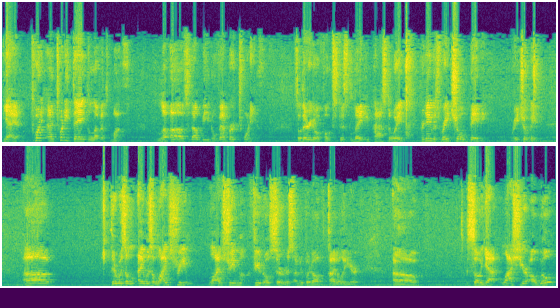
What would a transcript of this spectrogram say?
Yeah, yeah. 20, uh, 20th day, 11th month. Uh, so that would be November 20th. So there you go, folks. This lady passed away. Her name is Rachel Baby. Rachel Baby. Um, there was a it was a live stream live stream funeral service. I'm gonna put it on the title here. Uh, so yeah, last year I will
